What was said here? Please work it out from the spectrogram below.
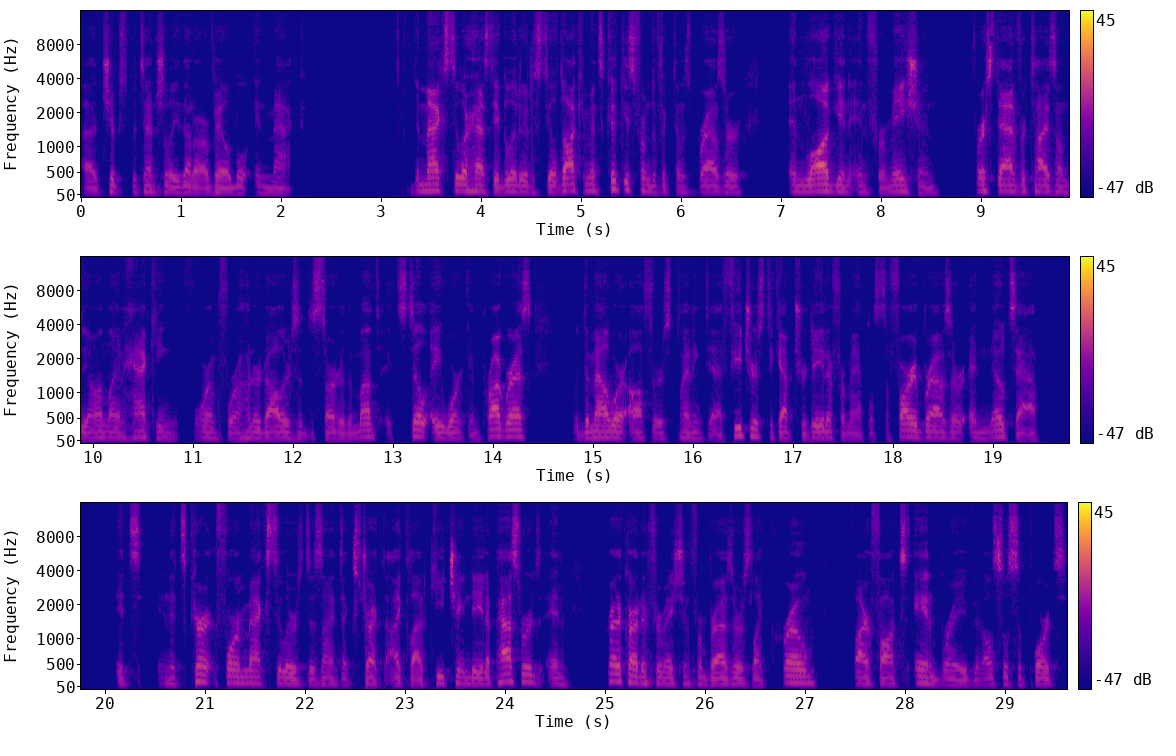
uh, chips potentially that are available in Mac. The Mac stealer has the ability to steal documents, cookies from the victim's browser, and login information. First advertised on the online hacking forum for $100 at the start of the month. It's still a work in progress with the malware authors planning to add features to capture data from Apple's Safari browser and Notes app. It's in its current form, Mac Stealer is designed to extract iCloud keychain data, passwords, and credit card information from browsers like Chrome, Firefox, and Brave. It also supports.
